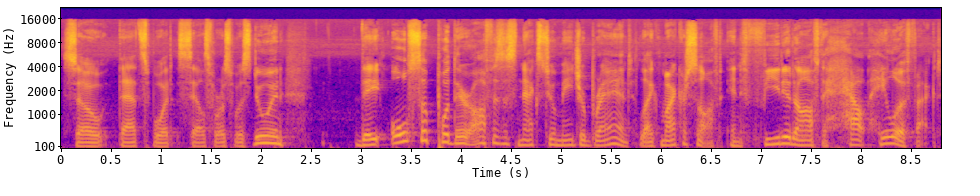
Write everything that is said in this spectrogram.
So that's what Salesforce was doing. They also put their offices next to a major brand like Microsoft and feed it off the halo effect.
